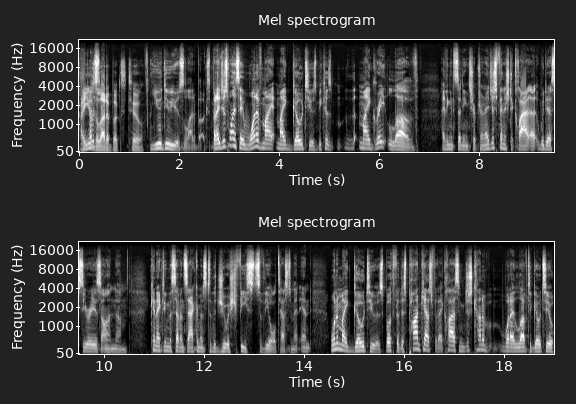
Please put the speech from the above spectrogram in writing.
I use was- a lot of books too. you do use a lot of books, but I just want to say one of my my go tos because th- my great love, I think, in studying scripture, and I just finished a class. Uh, we did a series on um, connecting the seven sacraments to the Jewish feasts of the Old Testament, and one of my go tos, both for this podcast, for that class, and just kind of what I love to go to,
